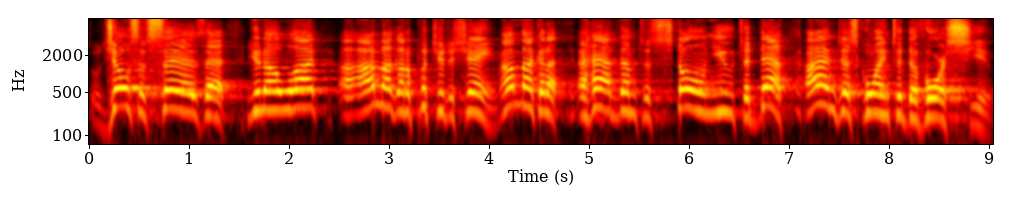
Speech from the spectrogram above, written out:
So Joseph says that, you know what? I'm not going to put you to shame. I'm not going to have them to stone you to death. I'm just going to divorce you.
